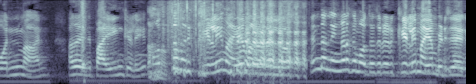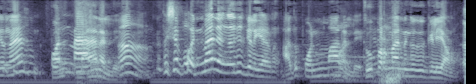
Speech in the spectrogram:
പൊന്മാൻ അത് കഴിഞ്ഞ് പൈങ്കിളി മൊത്തം ഒരു കിളിമയമാണല്ലോ. എന്താ മൊത്തത്തിൽ ഒരു കിളിമയം പിടിച്ചേക്കുന്നേ. പൊന്മാനല്ലേ ആ പക്ഷെ പൊന്മാൻ ഞങ്ങൾക്ക് കിളിയാണ്. അത് പൊന്മാനല്ലേ സൂപ്പർമാൻ നിങ്ങൾക്ക് കിളിയാണോ?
